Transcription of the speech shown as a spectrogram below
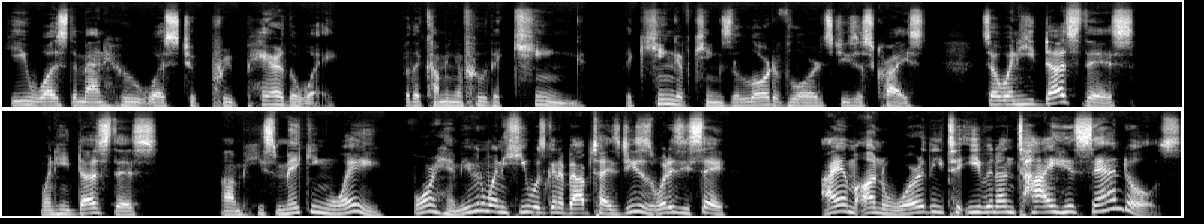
He was the man who was to prepare the way for the coming of who? The King, the King of Kings, the Lord of Lords, Jesus Christ. So when he does this, when he does this, um, he's making way for him. Even when he was going to baptize Jesus, what does he say? I am unworthy to even untie his sandals.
